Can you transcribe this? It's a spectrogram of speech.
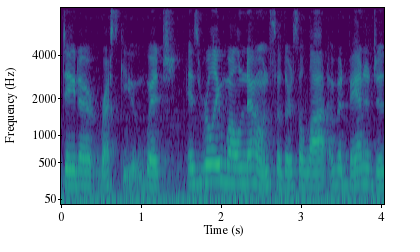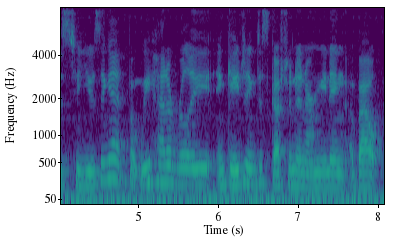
data rescue, which is really well known, so there's a lot of advantages to using it, but we had a really engaging discussion in our meeting about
